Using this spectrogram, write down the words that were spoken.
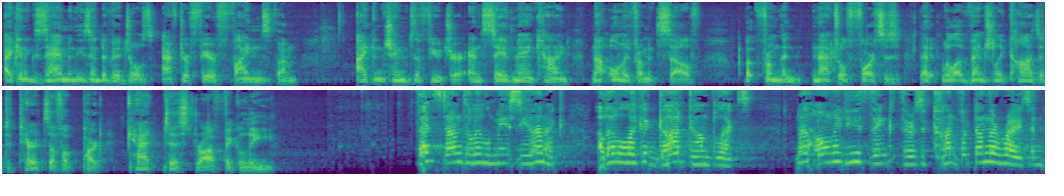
I can examine these individuals after Fear finds them. I can change the future and save mankind not only from itself, but from the natural forces that will eventually cause it to tear itself apart catastrophically. That sounds a little messianic, a little like a god complex. Not only do you think there's a conflict on the horizon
